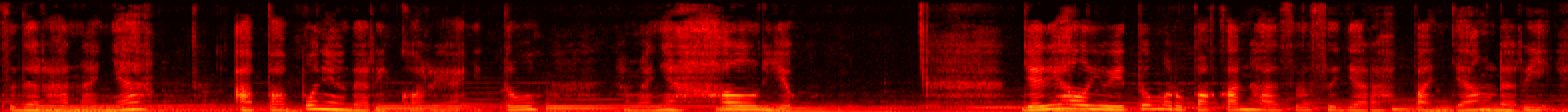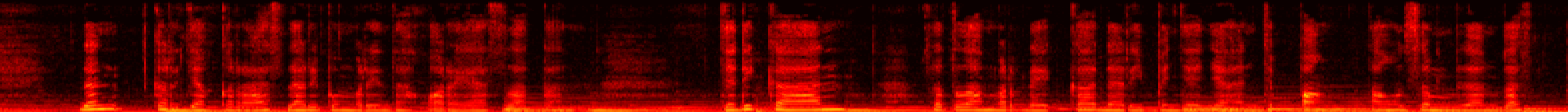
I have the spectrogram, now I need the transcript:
Sederhananya, apa pun yang dari Korea itu namanya Hallyu. Jadi Hallyu itu merupakan hasil sejarah panjang dari dan kerja keras dari pemerintah Korea Selatan. Jadi kan, setelah merdeka dari penjajahan Jepang tahun 1945,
